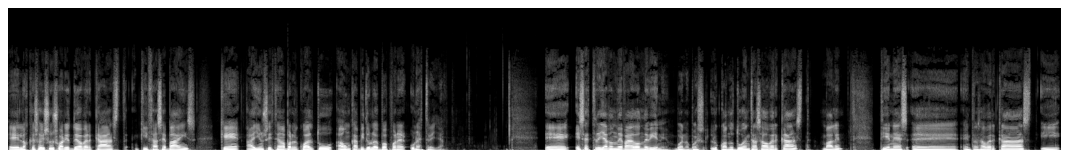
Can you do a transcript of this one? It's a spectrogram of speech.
Eh, los que sois usuarios de Overcast, quizás sepáis que hay un sistema por el cual tú a un capítulo le puedes poner una estrella. Eh, ¿Esa estrella dónde va, dónde viene? Bueno, pues cuando tú entras a Overcast, ¿vale? Tienes, eh, entras a Overcast y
